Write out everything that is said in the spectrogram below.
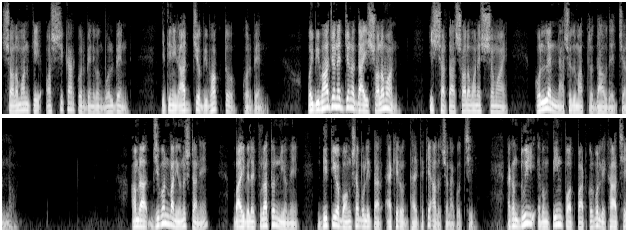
সলমনকে অস্বীকার করবেন এবং বলবেন যে তিনি রাজ্য বিভক্ত করবেন। ওই বিভাজনের জন্য দায়ী সলমন। ঈশ্বর তার সলমনের সময় করলেন না শুধুমাত্র দাউদের জন্য। আমরা জীবনবাণী অনুষ্ঠানে বাইবেলের পুরাতন নিয়মে দ্বিতীয় বংশাবলী তার একের অধ্যায় থেকে আলোচনা করছি। এখন দুই এবং তিন পদ পাঠ করব, লেখা আছে,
